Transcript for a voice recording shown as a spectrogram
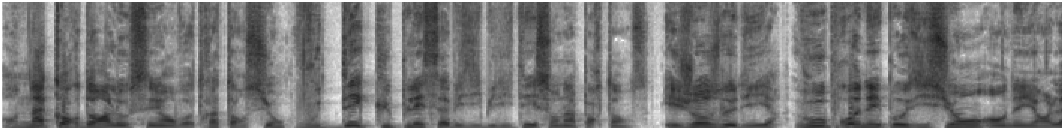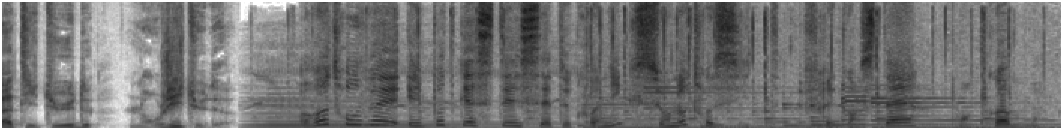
En accordant à l'océan votre attention, vous décuplez sa visibilité et son importance. Et j'ose le dire, vous prenez position en ayant latitude, longitude. Retrouvez et podcastez cette chronique sur notre site fréquenceterre.com.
